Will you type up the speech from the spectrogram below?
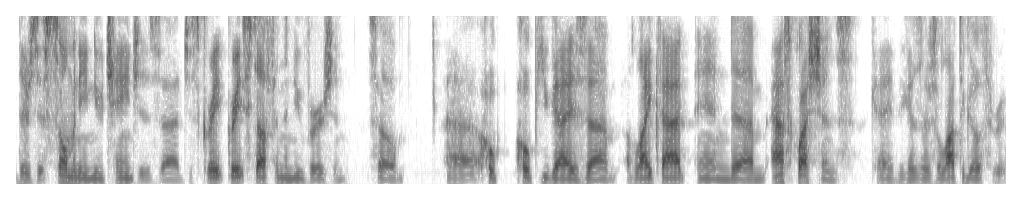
there's just so many new changes, uh, just great, great stuff in the new version. So hope, hope you guys like that and um, ask questions, okay, because there's a lot to go through.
